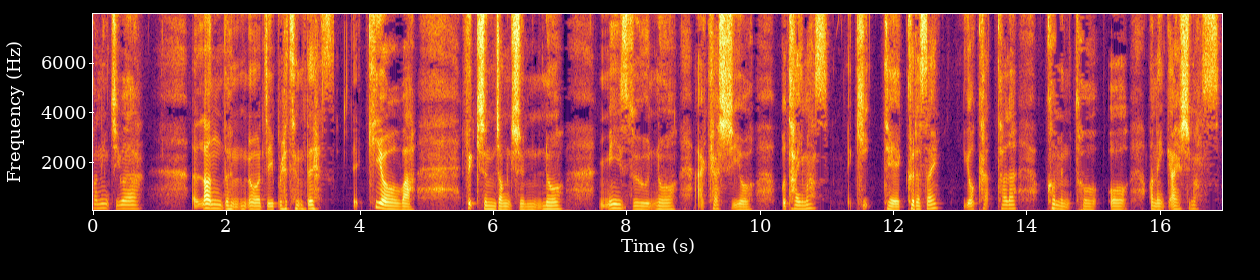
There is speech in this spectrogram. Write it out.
こんにちは。ロンドンのジブリトンです。今日は、フィクションジャンクションの水の証を歌います。聞いてください。よかったらコメントをお願いします。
